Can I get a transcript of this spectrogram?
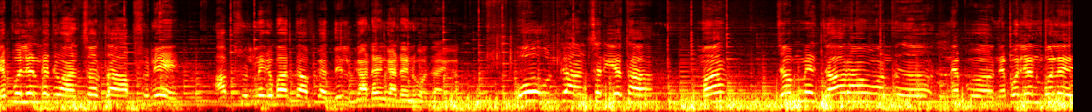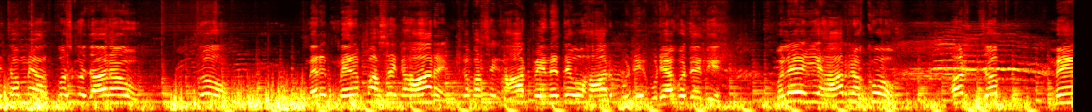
नेपोलियन का जो आंसर था आप सुने आप सुनने के बाद तो आपका दिल गार्डन गार्डन हो जाएगा। वो उनका आंसर ये था माँ जब मैं जा रहा हूँ नेपो, नेपोलियन बोले जब मैं अल्पस को जा रहा हूँ तो मेरे मेरे पास एक हार है। उनके पास एक हार पहने थे वो हार बुढ़िया को दे दिए। बोले ये हार रखो और जब मैं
